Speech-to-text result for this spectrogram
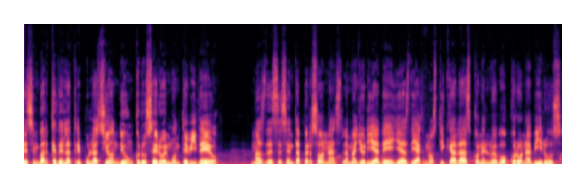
desembarque de la tripulación de un crucero en Montevideo. Más de 60 personas, la mayoría de ellas diagnosticadas con el nuevo coronavirus,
